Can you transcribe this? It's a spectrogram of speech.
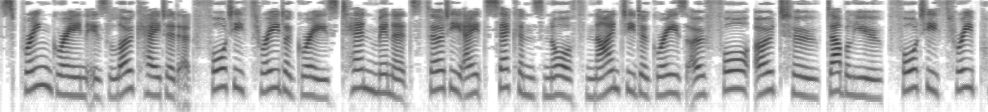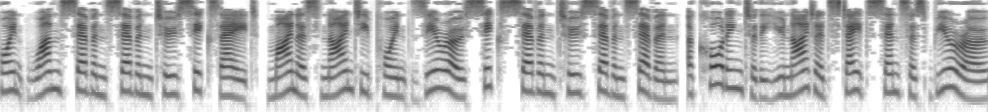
Spring Green is located at 43 degrees 10 minutes 38 seconds north 90 degrees 04 02 W 43.177268, minus 90.067277. According to the United States Census Bureau,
